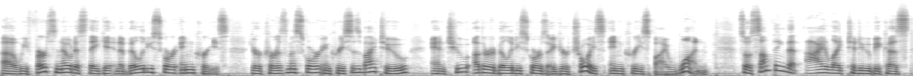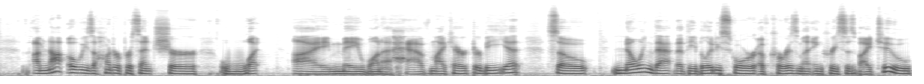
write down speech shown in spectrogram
uh, we first notice they get an ability score increase. Your charisma score increases by two, and two other ability scores of your choice increase by one. So something that I like to do because I'm not always 100% sure what I may want to have my character be yet. So knowing that that the ability score of charisma increases by 2,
